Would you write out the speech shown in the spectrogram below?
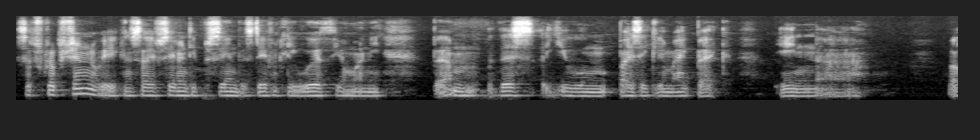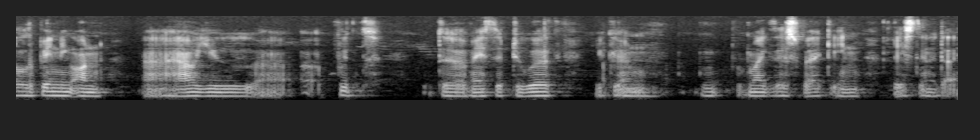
subscription where you can save 70% it's definitely worth your money. Um, this you will basically make back in uh, well depending on uh, how you uh, put the method to work you can make this back in less than a day.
